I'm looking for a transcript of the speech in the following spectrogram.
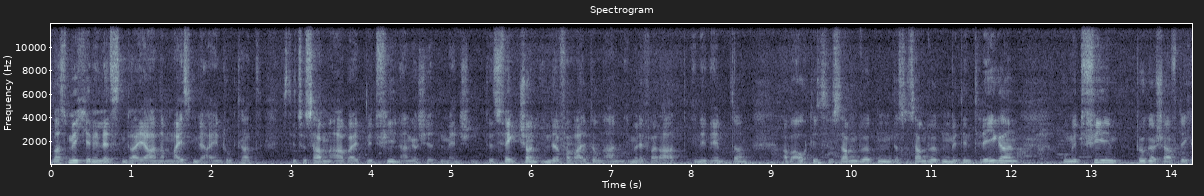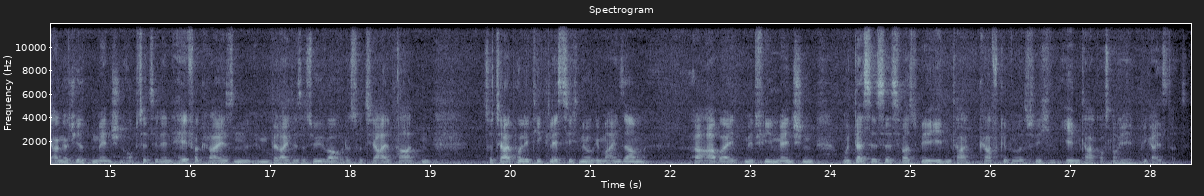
Was mich in den letzten drei Jahren am meisten beeindruckt hat, ist die Zusammenarbeit mit vielen engagierten Menschen. Das fängt schon in der Verwaltung an, im Referat, in den Ämtern, aber auch das Zusammenwirken, das Zusammenwirken mit den Trägern und mit vielen bürgerschaftlich engagierten Menschen, ob es jetzt in den Helferkreisen im Bereich des Asyl war oder Sozialpaten. Sozialpolitik lässt sich nur gemeinsam erarbeiten mit vielen Menschen und das ist es, was mir jeden Tag Kraft gibt und was mich jeden Tag aufs Neue begeistert.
